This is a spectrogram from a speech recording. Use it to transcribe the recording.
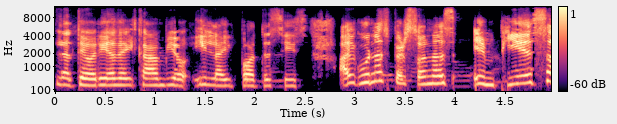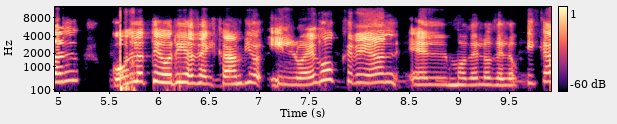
la teoría del cambio y la hipótesis. Algunas personas empiezan con la teoría del cambio y luego crean el modelo de lógica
